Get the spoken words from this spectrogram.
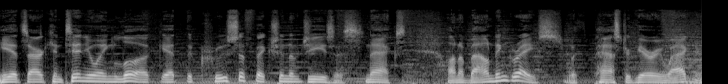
It's our continuing look at the crucifixion of Jesus next on Abounding Grace with Pastor Gary Wagner.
